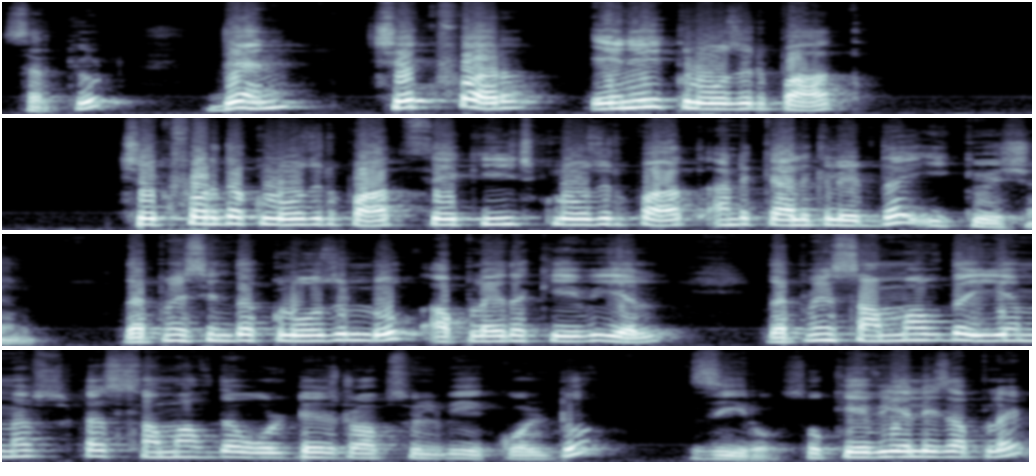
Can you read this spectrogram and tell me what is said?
circuit. Then check for any closed path. Check for the closed path. Take each closed path and calculate the equation. That means in the closed loop apply the KVL. That means sum of the EMFs plus sum of the voltage drops will be equal to 0. So KVL is applied.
